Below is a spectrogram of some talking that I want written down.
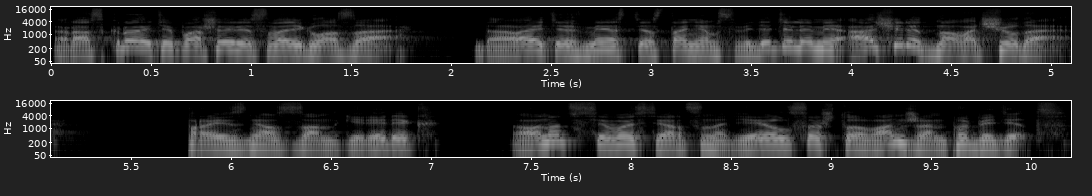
раскройте пошире свои глаза. Давайте вместе станем свидетелями очередного чуда!» произнес Занг Гирерик. Он от всего сердца надеялся, что Ван Джен победит.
